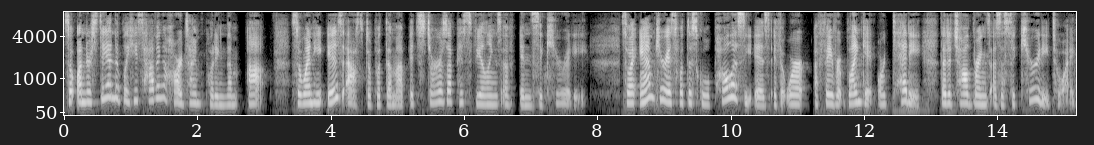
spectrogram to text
So understandably, he's having a hard time putting them up. So when he is asked to put them up, it stirs up his feelings of insecurity. So I am curious what the school policy is if it were a favorite blanket or teddy that a child brings as a security toy.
